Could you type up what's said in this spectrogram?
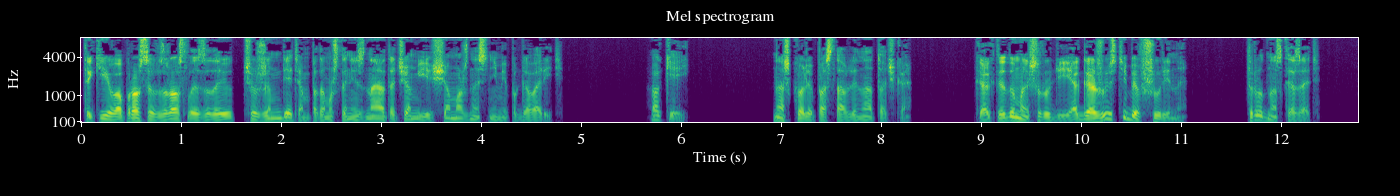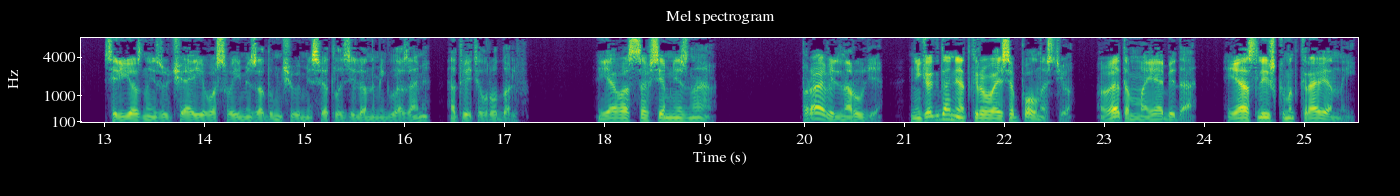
Такие вопросы взрослые задают чужим детям, потому что не знают, о чем еще можно с ними поговорить. Окей. На школе поставлена точка. Как ты думаешь, Руди, я гожусь тебе в Шурины? Трудно сказать. Серьезно изучая его своими задумчивыми светло-зелеными глазами, ответил Рудольф. «Я вас совсем не знаю». «Правильно, Руди. Никогда не открывайся полностью. В этом моя беда. Я слишком откровенный.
